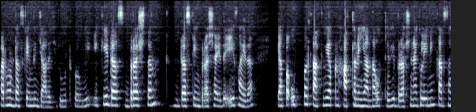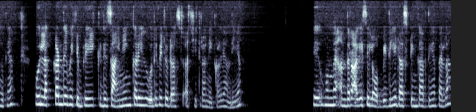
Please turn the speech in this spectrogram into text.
ਪਰ ਹੁਣ ਡਸਟਿੰਗ ਦੀ ਜ਼ਿਆਦਾ ਜ਼ਰੂਰਤ ਪਊਗੀ। ਇੱਕ ਇਹ ਡਸਟ ਬ੍ਰਸ਼ ਦਾ ਡਸਟਿੰਗ ਬ੍ਰਸ਼ ਹੈ ਇਹਦਾ ਇਹ ਫਾਇਦਾ ਕਿ ਆਪਾਂ ਉੱਪਰ ਤੱਕ ਵੀ ਆਪਣਾ ਹੱਥ ਨਹੀਂ ਜਾਂਦਾ ਉੱਥੇ ਵੀ ਬ੍ਰਸ਼ ਨਾਲ ਕਲੀਨਿੰਗ ਕਰ ਸਕਦੇ ਹਾਂ। ਕੋਈ ਲੱਕੜ ਦੇ ਵਿੱਚ ਬਰੀਕ ਡਿਜ਼ਾਈਨਿੰਗ ਕਰੀ ਹੋਈ, ਉਹਦੇ ਵਿੱਚੋਂ ਡਸਟ ਅੱਛੀ ਤਰ੍ਹਾਂ ਨਿਕਲ ਜਾਂਦੀ ਹੈ ਤੇ ਹੁਣ ਮੈਂ ਅੰਦਰ ਆ ਗਈ ਸੀ ਲੌਬੀ ਦੀ ਹੀ ਡਸਟਿੰਗ ਕਰਦੀ ਹਾਂ ਪਹਿਲਾਂ।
